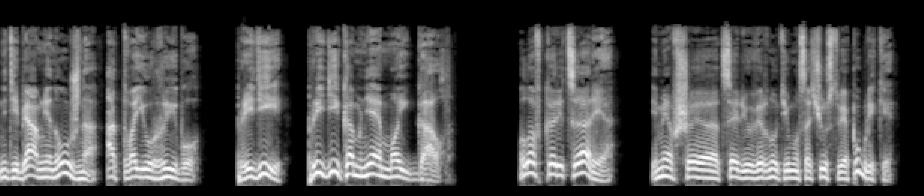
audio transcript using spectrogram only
Не тебя мне нужно, а твою рыбу! Приди, приди ко мне, мой гал!» Уловка Рициария имевшая целью вернуть ему сочувствие публики,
